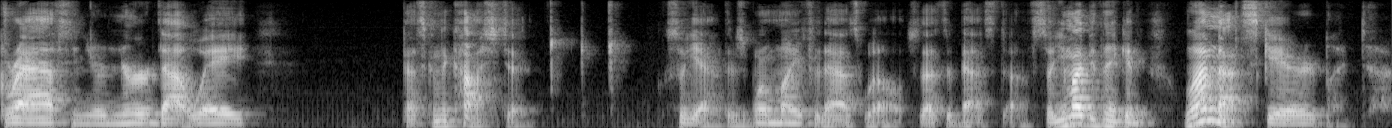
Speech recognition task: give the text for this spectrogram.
graphs and you're nerd that way, that's going to cost you. So yeah, there's more money for that as well. So that's the bad stuff. So you might be thinking, well, I'm not scared, but uh,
